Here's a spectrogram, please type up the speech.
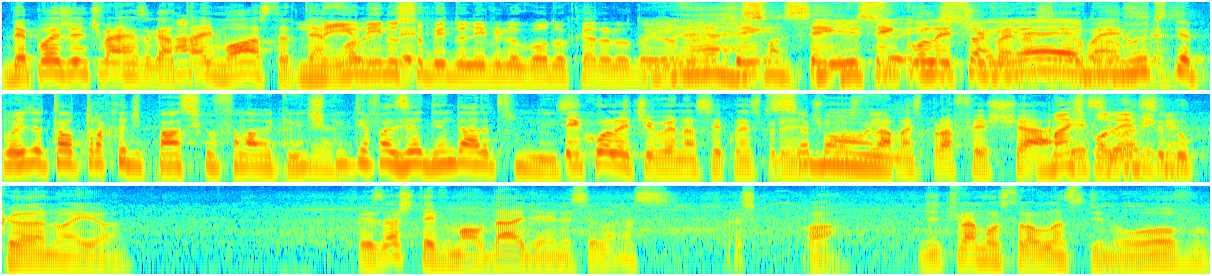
Depois a gente vai resgatar Ah. e mostra. Tem Nem, cole- nem no tem- subir do livre do gol do Carolo do. É, Tem, tem, Isso, tem isso coletiva aí aí na é sequência. minutos depois da tal troca de passe que eu falava aqui antes, que a gente fazia dentro da área do Fluminense. Tem coletiva aí na sequência pra Isso é gente bom, mostrar, hein? mas pra fechar, Mais esse lance polêmica? do cano aí, ó. Vocês acham que teve maldade aí nesse lance? Acho que- ó, a gente vai mostrar o lance de novo.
